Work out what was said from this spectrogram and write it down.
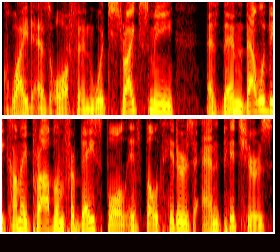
quite as often, which strikes me as then that would become a problem for baseball if both hitters and pitchers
